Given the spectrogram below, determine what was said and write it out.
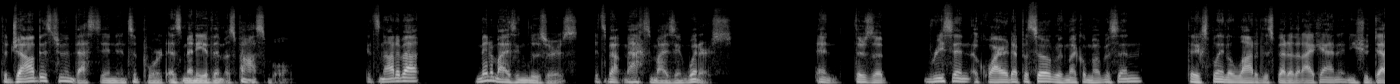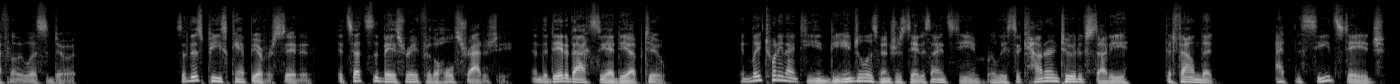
The job is to invest in and support as many of them as possible. It's not about minimizing losers, it's about maximizing winners. And there's a recent acquired episode with Michael Mauboussin that explained a lot of this better than I can, and you should definitely listen to it. So this piece can't be overstated. It sets the base rate for the whole strategy, and the data backs the idea up too. In late 2019, the AngelList Ventures data science team released a counterintuitive study that found that at the seed stage,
